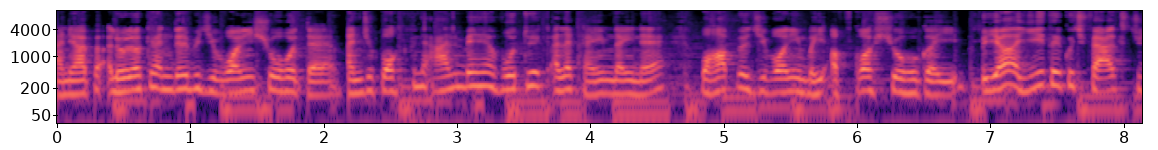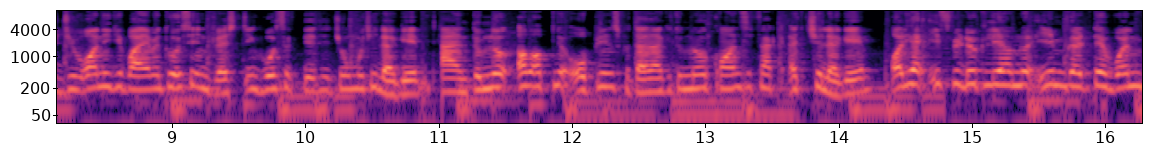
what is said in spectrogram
एंड यहाँ पे अलोला के अंदर भी जीवानी शो होता है। एंड जो पॉकेमन एन में है, वो तो एक अलग टाइम लाइन है। वहाँ पे जीवानी भाई ऑफकोर्स शो हो गई। तो या ये थे कुछ फैक्ट्स जो जीवानी के बारे में थोड़े से इंटरेस्टिंग हो सकते थे, जो मुझे लगे। एंड तुम लोग अब अपने ओपिनियंस बताना कि तुम लोग कौन से फैक्ट अच्छे लगे। और या इस वीडियो के लिए हम लोग एम करते हैं वन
